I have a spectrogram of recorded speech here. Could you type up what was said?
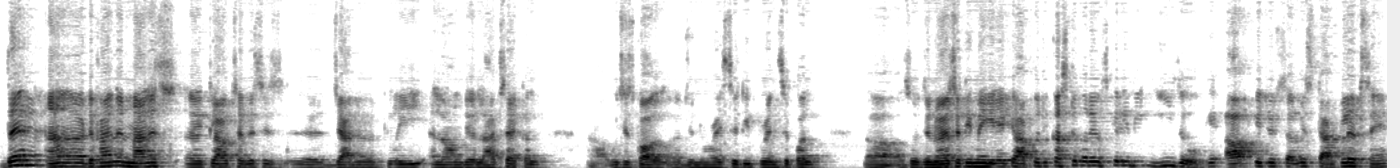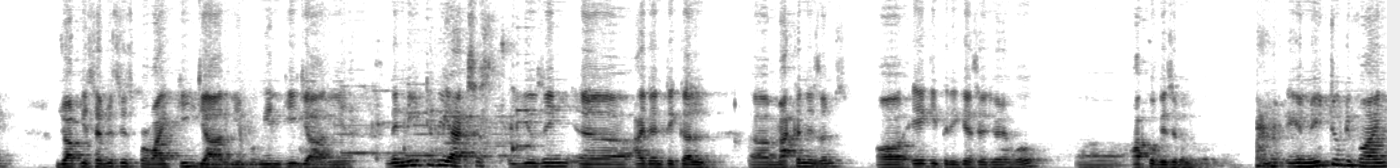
then define and manage cloud service generally along their life cycle which is call university principle so university में ये है कि आपका जो कस्टमर है, उसके लिए भी ईज हो कि आपके जो सर्विस टैंपलेट्स हैं, जो आपकी सर्विसेज़ प्रोवाइड की जा रही हैं प्रोवीन की जा रही हैं they need to be accessed using uh, identical uh, mechanisms और एक ही तरीके से जो है वो uh, आपको विजिबल हो रही है to define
